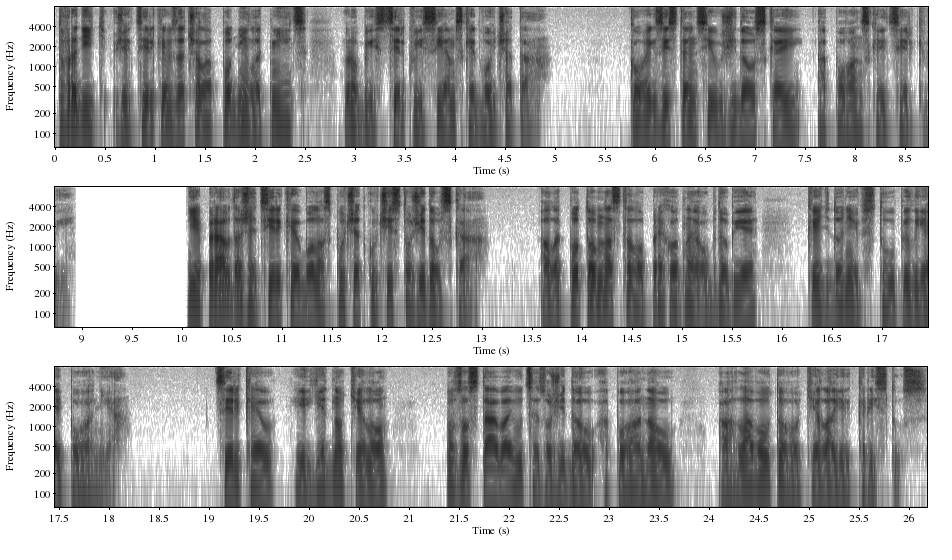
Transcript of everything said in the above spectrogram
Tvrdiť, že církev začala pod dní letníc, robí z cirkvy siamské dvojčatá koexistenciu židovskej a pohanskej cirkvy. Je pravda, že cirkev bola spočiatku čisto židovská, ale potom nastalo prechodné obdobie, keď do nej vstúpili aj pohania. Cirkev je jedno telo, pozostávajúce zo židov a pohanov a hlavou toho tela je Kristus.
